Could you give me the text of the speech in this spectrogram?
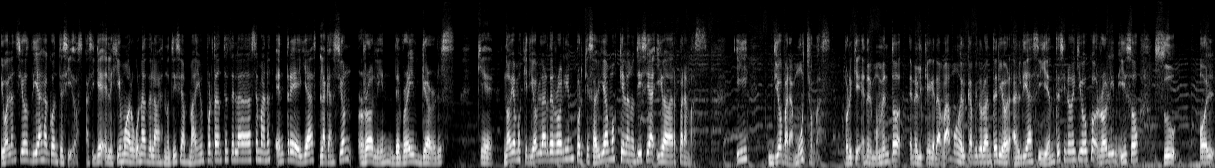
igual han sido días acontecidos, así que elegimos algunas de las noticias más importantes de la semana, entre ellas la canción Rolling de Brave Girls, que no habíamos querido hablar de Rolling porque sabíamos que la noticia iba a dar para más. Y dio para mucho más. Porque en el momento en el que grabamos el capítulo anterior, al día siguiente, si no me equivoco, Rolling hizo su all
